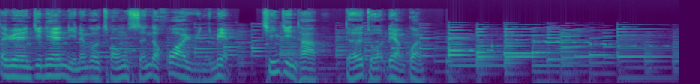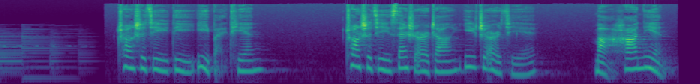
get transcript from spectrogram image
但愿今天你能够从神的话语里面亲近他，得着亮光。创世纪第一百天，创世纪三十二章一至二节，马哈念。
